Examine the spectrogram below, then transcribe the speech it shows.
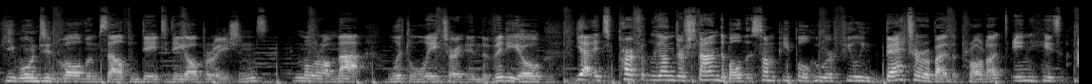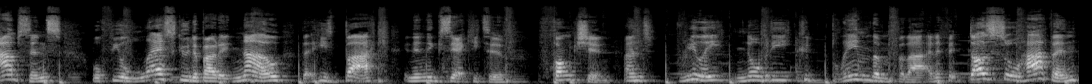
he won't involve himself in day to day operations, more on that little later in the video, yeah, it's perfectly understandable that some people who are feeling better about the product in his absence will feel less good about it now that he's back in an executive function. And really, nobody could blame them for that. And if it does so happen,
